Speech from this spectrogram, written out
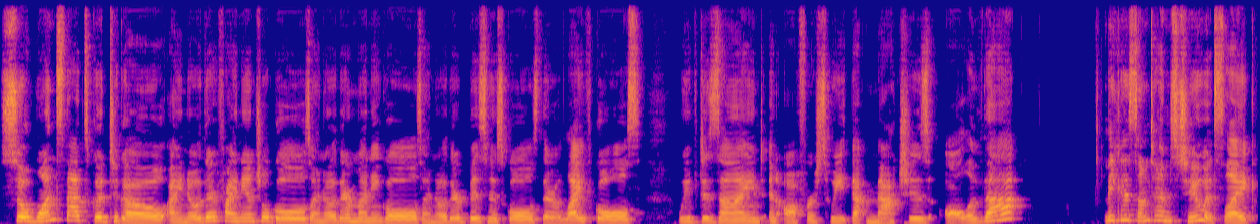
So once that's good to go, I know their financial goals, I know their money goals, I know their business goals, their life goals we've designed an offer suite that matches all of that. Because sometimes, too, it's like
